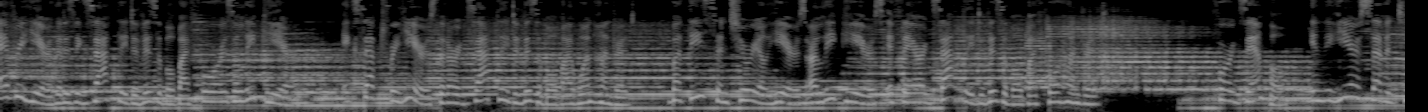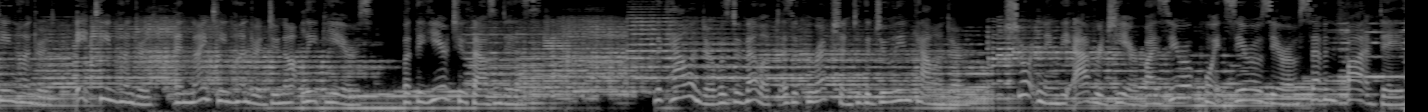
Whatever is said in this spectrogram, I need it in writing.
Every year that is exactly divisible by 4 is a leap year, except for years that are exactly divisible by 100. But these centurial years are leap years if they are exactly divisible by 400. For example, in the years 1700, 1800, and 1900 do not leap years, but the year 2000 is. The calendar was developed as a correction to the Julian calendar, shortening the average year by 0.0075 days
